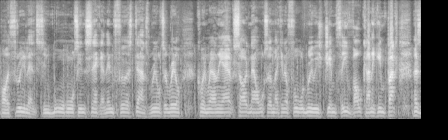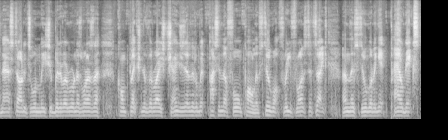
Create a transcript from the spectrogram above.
by three lengths to Warhorse in second. Then First Dance, Real to Real coming round the outside now, also making a forward move is Gem Thief. Volcanic Impact has now started to unleash a bit of a run as well as the complexion of the race changes a little bit, passing the four pole. They've still got three flights to take, and they've still got to get Powdex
